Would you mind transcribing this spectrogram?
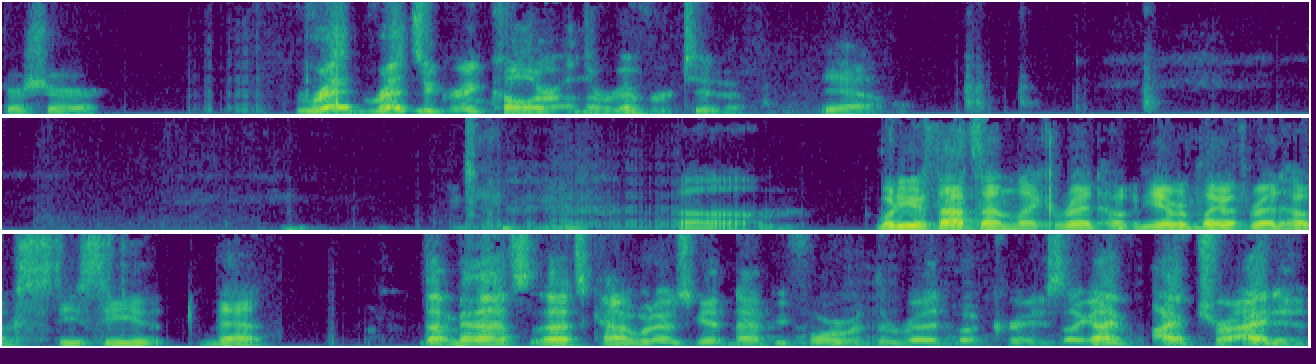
for sure. Red red's a great color on the river too. Yeah. Um, what are your thoughts on like red hook? Do you ever play with red hooks? Do you see that? I mean, that's that's kind of what I was getting at before with the red hook craze. Like I've I've tried it,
